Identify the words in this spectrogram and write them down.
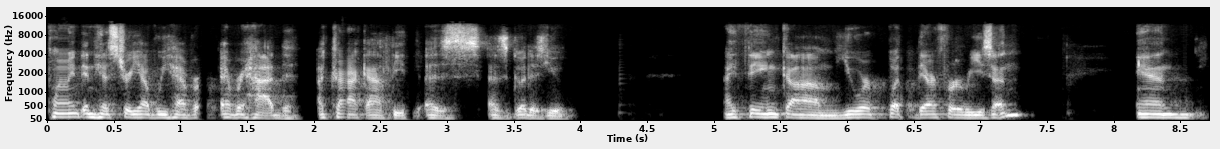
point in history have we ever ever had a track athlete as as good as you. I think um, you were put there for a reason, and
